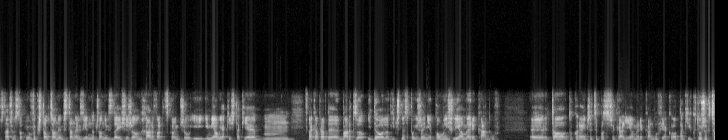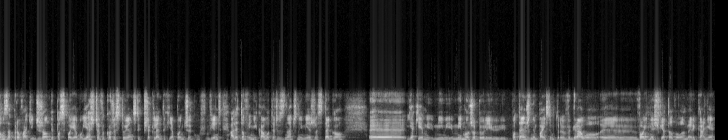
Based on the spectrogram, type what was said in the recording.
znacznym stopniu wykształconym w Stanach Zjednoczonych. Zdaje się, że on Harvard skończył i, i miał jakieś takie mm, tak naprawdę bardzo ideologiczne spojrzenie pomyśli Amerykanów E, to, to Koreańczycy postrzegali Amerykanów jako takich, którzy chcą zaprowadzić rządy po swojemu, jeszcze wykorzystując tych przeklętych Japończyków. Więc, ale to wynikało też w znacznej mierze z tego, e, jakie mimo, że byli potężnym państwem, które wygrało e, wojnę światową Amerykanie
